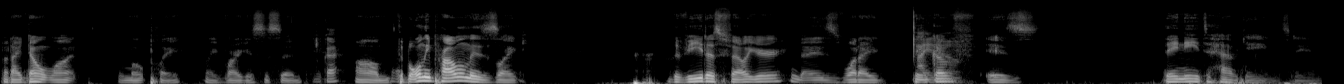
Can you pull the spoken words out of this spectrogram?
but I don't want remote play, like Vargas has said. Okay. Um the only problem is like the Vita's failure is what I think I of is they need to have games, dude.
